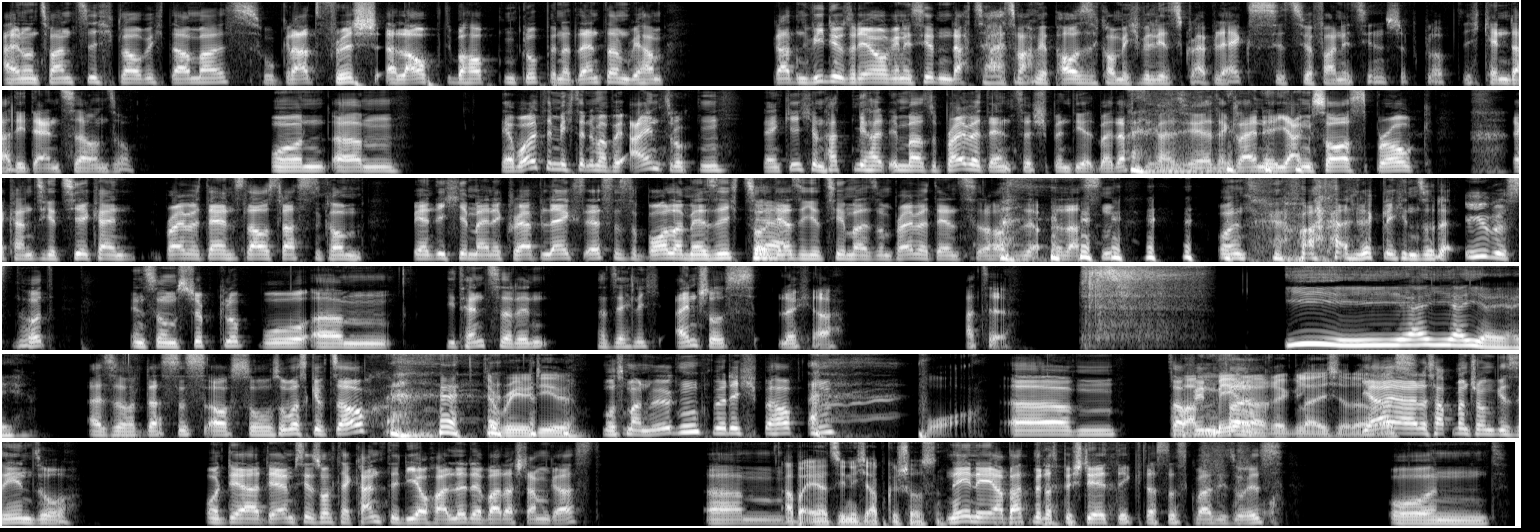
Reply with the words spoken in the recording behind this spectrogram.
21, glaube ich, damals, so gerade frisch erlaubt überhaupt einen Club in Atlanta. Und wir haben gerade ein Videodreh organisiert und dachte, ah, jetzt machen wir Pause, komm, ich will jetzt Scrap Legs, jetzt, wir fahren jetzt hier in den Stripclub. Ich kenne da die Dancer und so. Und ähm, der wollte mich dann immer beeindrucken, denke ich, und hat mir halt immer so Private Dances spendiert, weil dachte ich, also ja, der kleine Young Sauce broke, der kann sich jetzt hier kein Private Dance rauslassen, komm, während ich hier meine Crab Legs esse, so ballermäßig, soll Ja. der sich jetzt hier mal so ein Private Dance rauslassen. und wir waren halt wirklich in so der übelsten Hut, in so einem Stripclub, wo ähm, die Tänzerin tatsächlich Einschusslöcher hatte. Iieieiei. Also, das ist auch so. Sowas gibt's auch. Der Real Deal. Muss man mögen, würde ich behaupten. Boah. Ähm, Aber mehrere Fall. gleich, oder? Ja, was? ja, das hat man schon gesehen so. Und der, der MC Sock, kannte die auch alle, der war der Stammgast. Ähm, aber er hat sie nicht abgeschossen. Nee, nee, aber hat mir das bestätigt, dass das quasi so ist. Und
